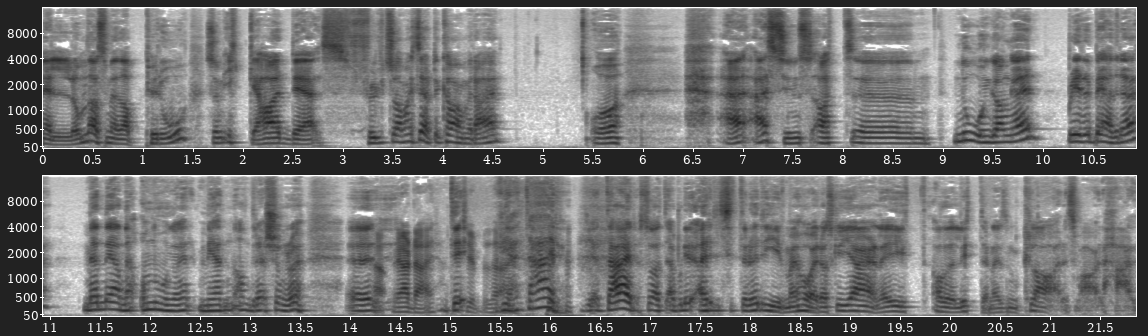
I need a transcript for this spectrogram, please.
mellom, da, som er da Pro, som ikke har det fullt så avanserte kameraet. Og jeg, jeg syns at øh, noen ganger blir det bedre med den ene, og noen ganger med den andre. Skjønner du? Eh, Ja, vi er der. det, type det vi er. er der! Vi er der. Så at jeg, blir, jeg sitter og river meg i håret og skulle gjerne gitt alle lytterne liksom klare svar. Her,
